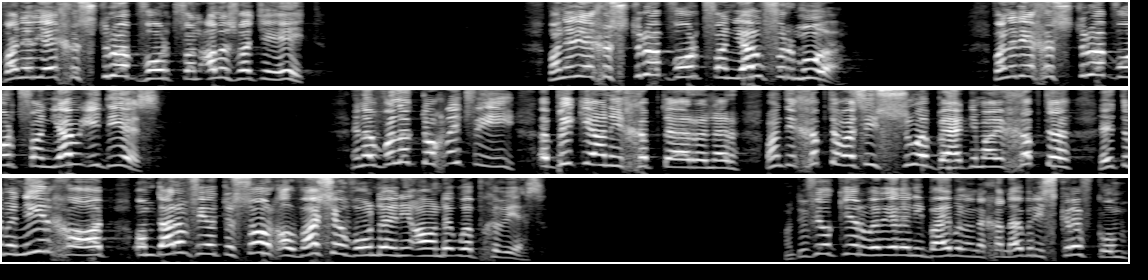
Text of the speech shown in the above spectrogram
Wanneer jy gestroop word van alles wat jy het. Wanneer jy gestroop word van jou vermoë. Wanneer jy gestroop word van jou idees. En nou wil ek tog net vir u 'n bietjie aan Egipte herinner, want Egipte was nie so bad nie, maar Egipte het 'n manier gehad om daarom vir jou te sorg al was jou wonde in die aande oop gewees. Want hoeveel keer hoor julle in die Bybel en ek gaan nou by die skrif kom,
